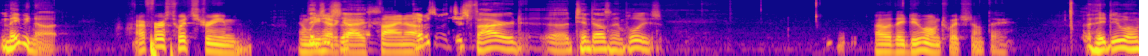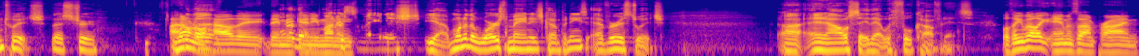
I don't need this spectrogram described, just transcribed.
Maybe not. Our first Twitch stream, and They we had a guy uh, sign up. Amazon just fired uh, ten thousand employees. Oh, they do own Twitch, don't they? They do own Twitch. That's true. I One don't know the- how they, they make the any money. Managed, yeah, one of the worst managed companies ever is Twitch, uh, and I'll say that with full confidence. Well, think about like Amazon Prime.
